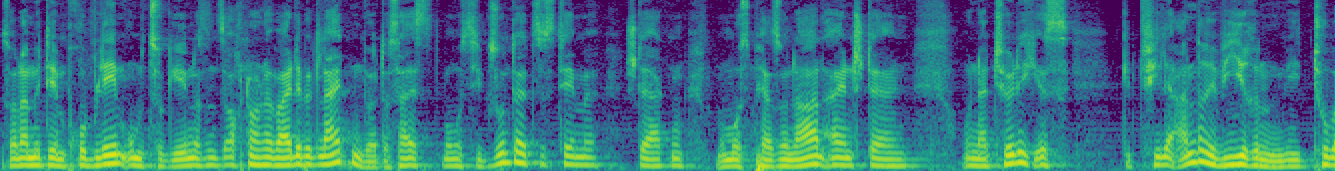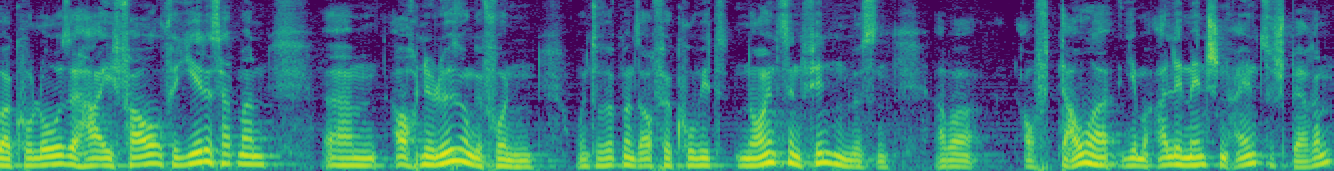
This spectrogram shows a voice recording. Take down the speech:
sondern mit dem Problem umzugehen, das uns auch noch eine Weile begleiten wird. Das heißt, man muss die Gesundheitssysteme stärken, man muss Personal einstellen und natürlich ist gibt viele andere Viren wie Tuberkulose, HIV. Für jedes hat man ähm, auch eine Lösung gefunden. Und so wird man es auch für Covid-19 finden müssen. Aber auf Dauer alle Menschen einzusperren,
